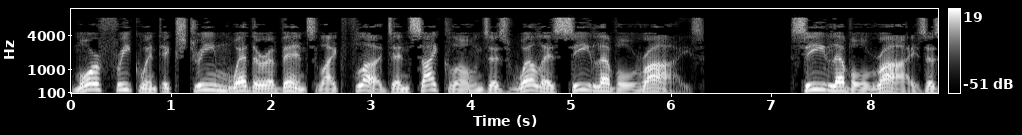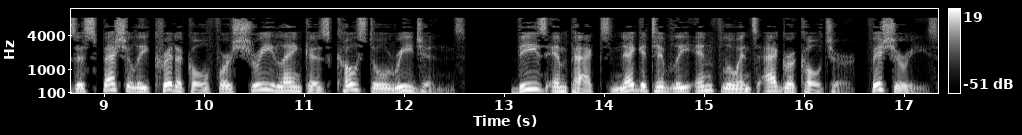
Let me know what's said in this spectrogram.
more frequent extreme weather events like floods and cyclones as well as sea level rise. Sea level rise is especially critical for Sri Lanka's coastal regions. These impacts negatively influence agriculture, fisheries,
